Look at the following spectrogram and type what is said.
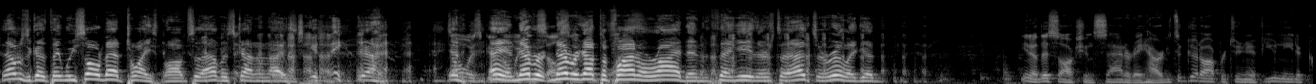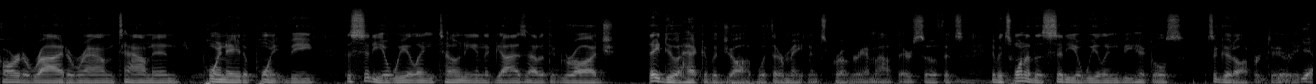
that was a good thing. We sold that twice, Bob. So that was kind of nice. Excuse me. Yeah. It's always good hey, when it we can never never got the twice. final ride in the thing either. So that's a really good. You know, this auction Saturday, Howard, it's a good opportunity if you need a car to ride around town in point A to point B. The city of Wheeling, Tony, and the guys out at the garage, they do a heck of a job with their maintenance program out there. So if it's if it's one of the city of Wheeling vehicles, it's a good opportunity. Yeah.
